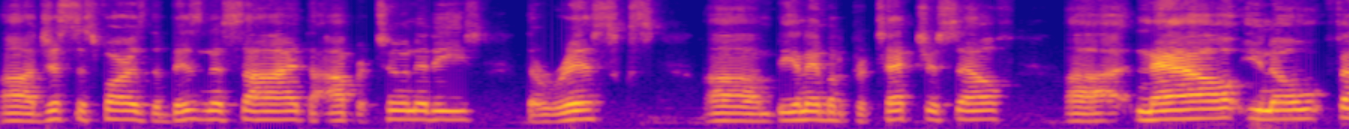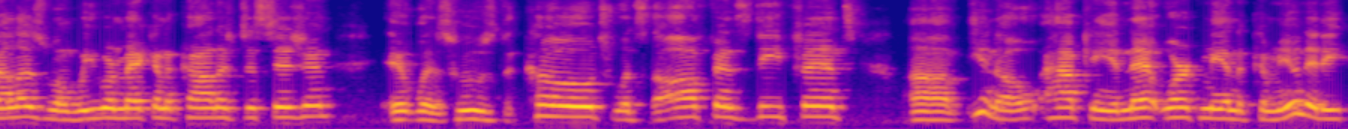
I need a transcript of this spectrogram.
Uh, just as far as the business side, the opportunities, the risks um, being able to protect yourself. Uh, now, you know, fellas, when we were making a college decision, it was who's the coach, what's the offense, defense, um, you know, how can you network me in the community?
